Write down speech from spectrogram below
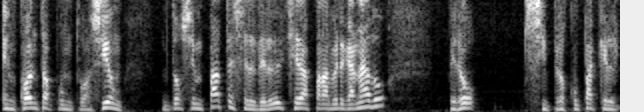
en cuanto a puntuación, dos empates, el del Elche era para haber ganado, pero sí preocupa que, el-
